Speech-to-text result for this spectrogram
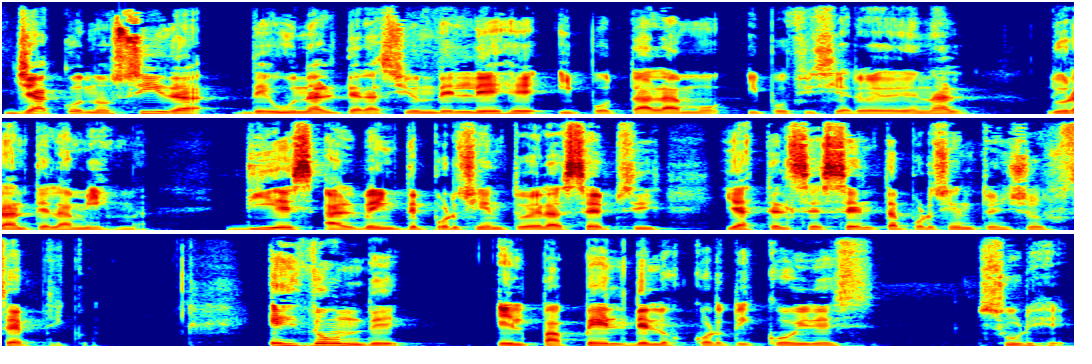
ya conocida de una alteración del eje hipotálamo hipofisiario adrenal durante la misma, 10 al 20% de la sepsis y hasta el 60% en shock séptico es donde el papel de los corticoides surge.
